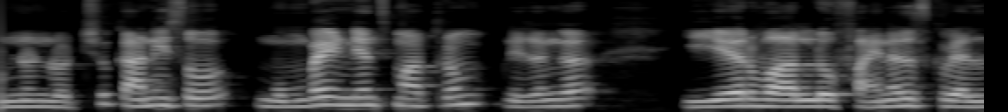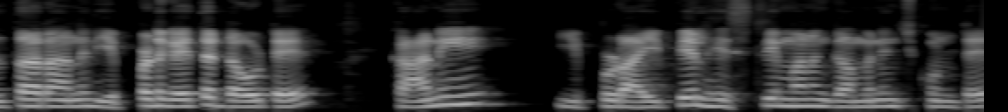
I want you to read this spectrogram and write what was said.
ఉండుండొచ్చు. కానీ సో, ముంబై ఇండియన్స్ మాత్రం నిజంగా ఈ ఇయర్ వాళ్ళు ఫైనల్స్‌కి వెళ్తారా అనేది ఇప్పటికైతే డౌటే. కానీ ఇప్పుడు ఐపీఎల్ హిస్టరీ మనం గమనించుకుంటే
